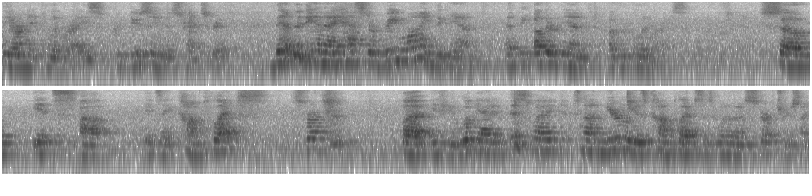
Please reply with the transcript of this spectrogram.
the RNA polymerase, producing this transcript, then the DNA has to rewind again at the other end of the polymerase. So it's, uh, it's a complex structure, but if you look at it this way, it's not nearly as complex as one of those structures I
